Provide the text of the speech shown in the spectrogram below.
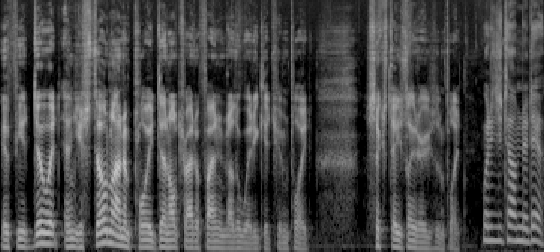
If you do it and you're still not employed, then I'll try to find another way to get you employed. Six days later, he was employed. what did you tell him to do?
